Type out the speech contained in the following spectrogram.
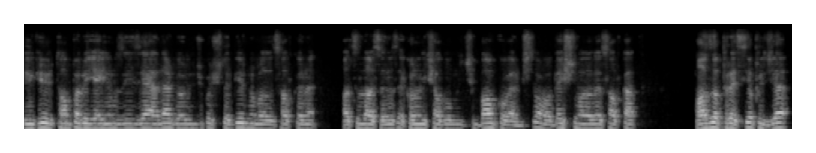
dünkü Tampa Bay yayınımızı izleyenler dördüncü koşuda bir numaralı safkanı hatırlarsanız ekonomik şablonun için banko vermiştim ama beş numaralı safkan fazla pres yapınca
